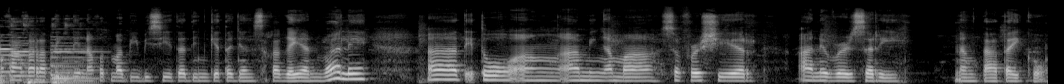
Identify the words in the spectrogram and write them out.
makakarating din ako at mabibisita din kita dyan sa Cagayan Valley. At ito ang aming ama sa first year anniversary ng tatay ko.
